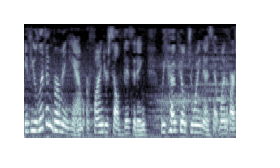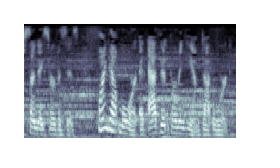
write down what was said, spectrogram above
If you live in Birmingham or find yourself visiting, we hope you'll join us at one of our Sunday services. Find out more at adventbirmingham.org.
